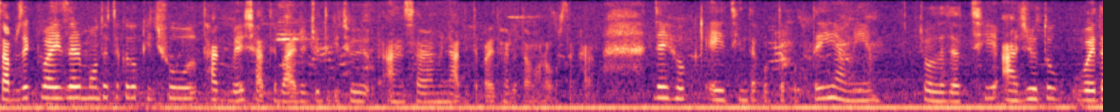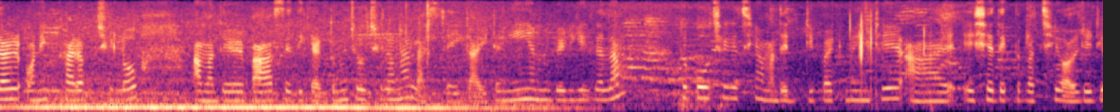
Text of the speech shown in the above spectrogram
সাবজেক্ট ওয়াইজের মধ্যে থেকে তো কিছু থাকবে, সাথে বাইরে যদি কিছু আনসার আমি না দিতে পারি তাহলে তো আমার অবস্থা খারাপ। যাই হোক, এই চিন্তা করতে করতেই আমি চলে যাচ্ছি। আর যেহেতু ওয়েদার অনেক খারাপ ছিল, আমাদের বাস এদিকে একদমই চলছিল না। লাস্টে এই গাড়িটা নিয়েই আমি বেরিয়ে গেলাম। তো পৌঁছে গেছি আমাদের ডিপার্টমেন্টে আর এসে দেখতে পাচ্ছি অলরেডি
